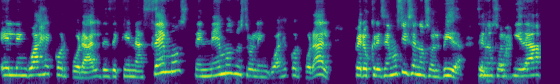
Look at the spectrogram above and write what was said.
el lenguaje corporal, desde que nacemos tenemos nuestro lenguaje corporal, pero crecemos y se nos olvida, se nos olvida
